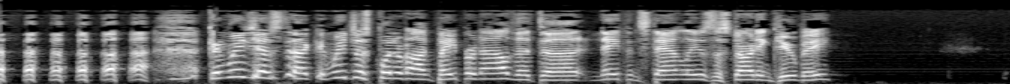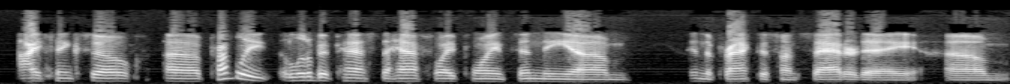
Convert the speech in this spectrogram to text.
can we just uh, can we just put it on paper now that uh, Nathan Stanley is the starting QB? I think so. Uh, probably a little bit past the halfway point in the um, in the practice on Saturday, um,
